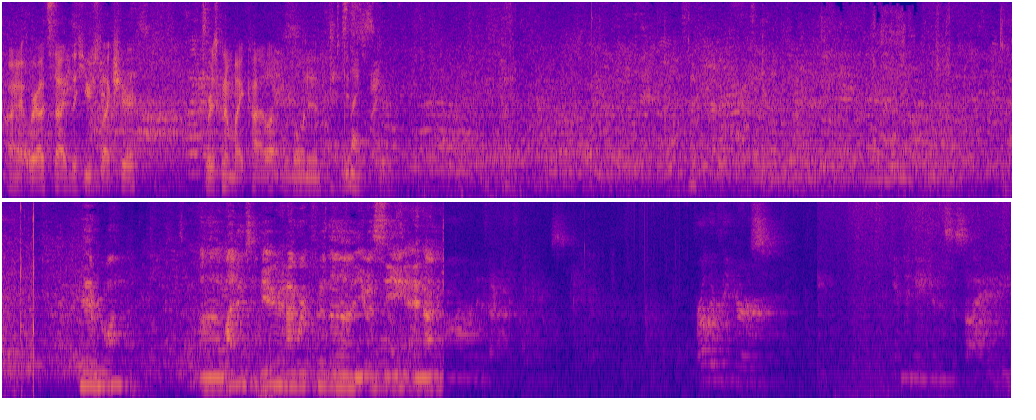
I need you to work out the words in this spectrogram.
All right, we're outside the huge lecture. We're just gonna mic Kyle up. and We're going in. It's nice. Hey everyone, uh, my name's Kabir and I work for the USC and I'm For other thinkers, Indonesian society,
